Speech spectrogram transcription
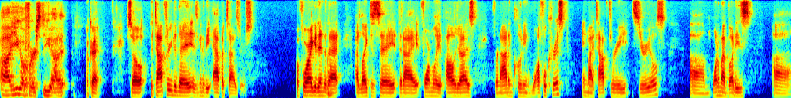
Uh, you go first. You got it. Okay. So the top three today is going to be appetizers. Before I get into that, I'd like to say that I formally apologize for not including Waffle Crisp in my top three cereals. Um, one of my buddies uh,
